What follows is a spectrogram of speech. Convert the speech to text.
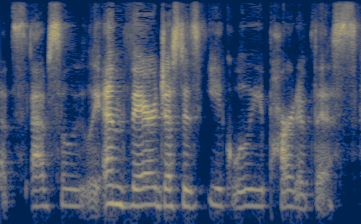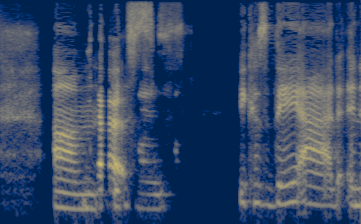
that's absolutely and they're just as equally part of this um yes. because because they add in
